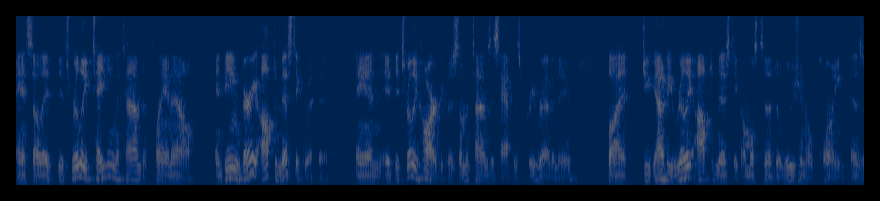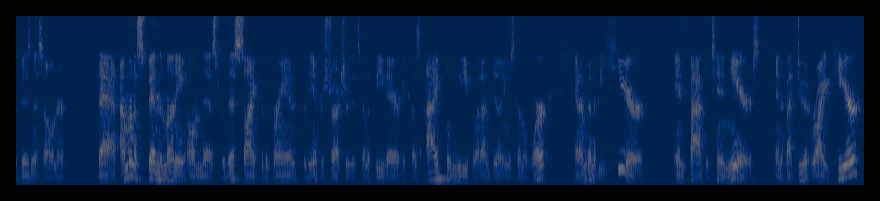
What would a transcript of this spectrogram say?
And so it, it's really taking the time to plan out and being very optimistic with it. And it, it's really hard because sometimes this happens pre revenue, but you got to be really optimistic, almost to a delusional point as a business owner that I'm going to spend the money on this for this site, for the brand, for the infrastructure that's going to be there because I believe what I'm doing is going to work and I'm going to be here in five to 10 years. And if I do it right here,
